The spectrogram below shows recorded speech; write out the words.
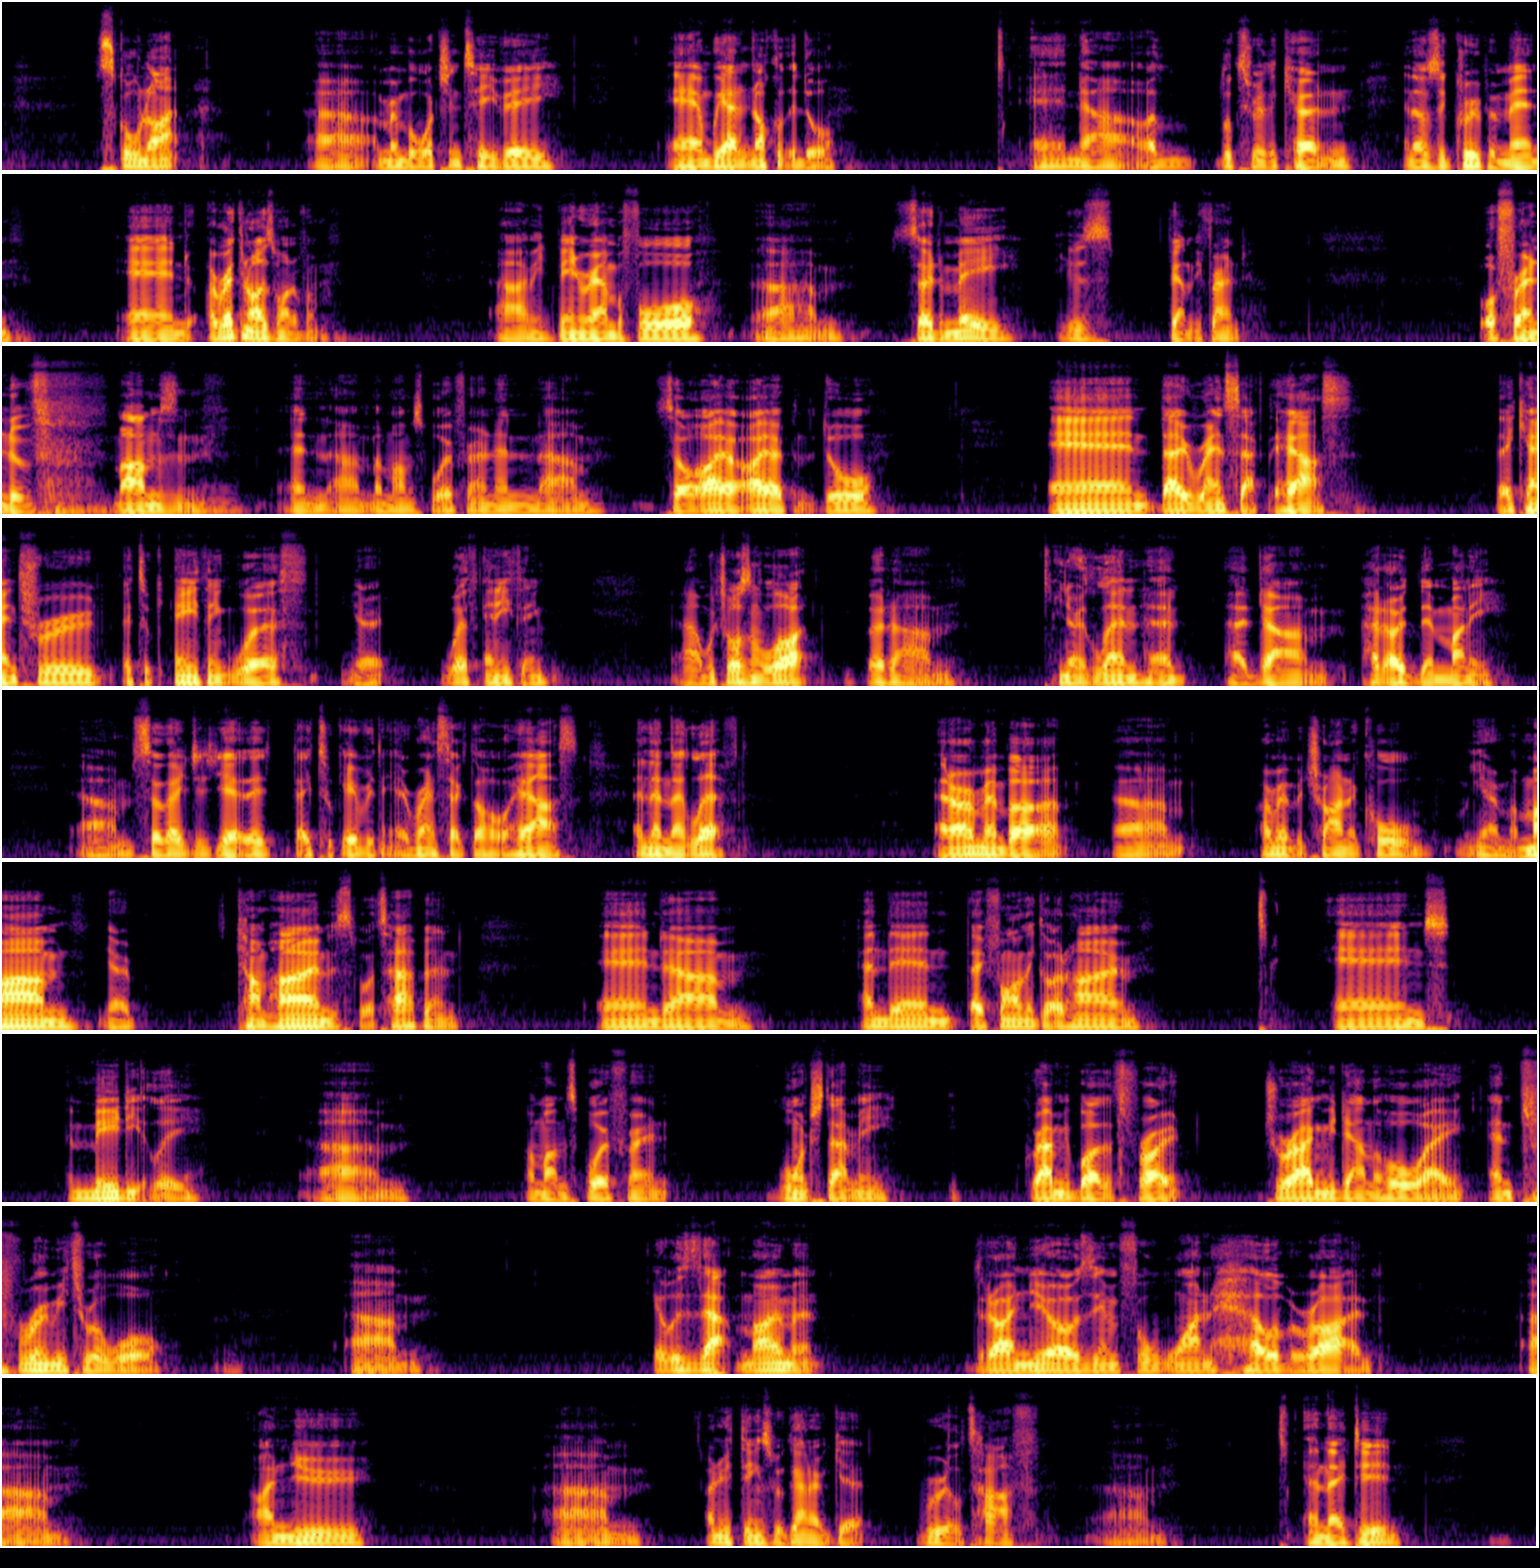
school night. Uh, I remember watching TV, and we had a knock at the door. And uh, I looked through the curtain, and there was a group of men, and I recognised one of them. Um, he'd been around before, um, so to me, he was family friend, or friend of mum's and and um, my mum's boyfriend. And um, so I I opened the door, and they ransacked the house. They came through. They took anything worth, you know, worth anything, uh, which wasn't a lot. But um, you know, Len had had um, had owed them money, um, so they just yeah they they took everything. They ransacked the whole house, and then they left. And I remember, um, I remember trying to call, you know, my mom, you know, come home. This is what's happened, and um, and then they finally got home and immediately um, my mum's boyfriend launched at me, he grabbed me by the throat, dragged me down the hallway, and threw me through a wall. Um, it was that moment that I knew I was in for one hell of a ride. Um, I knew um, I knew things were going to get real tough. Um, and they did.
